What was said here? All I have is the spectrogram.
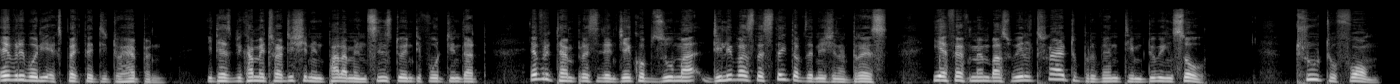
Everybody expected it to happen. It has become a tradition in Parliament since 2014 that every time President Jacob Zuma delivers the State of the Nation address, EFF members will try to prevent him doing so. True to form,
